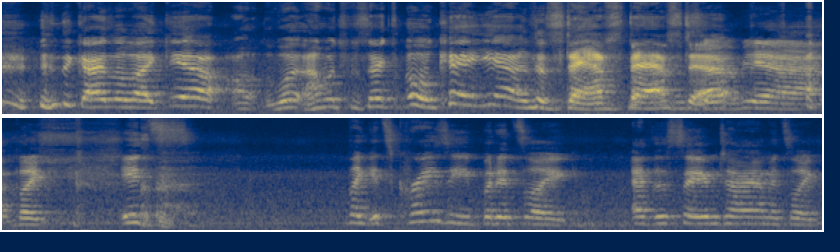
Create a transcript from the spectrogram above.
and the guys are like, yeah, uh, what? How much for sex? Okay, yeah, and then stab, stab, stab. So, yeah, like it's like it's crazy, but it's like at the same time, it's like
